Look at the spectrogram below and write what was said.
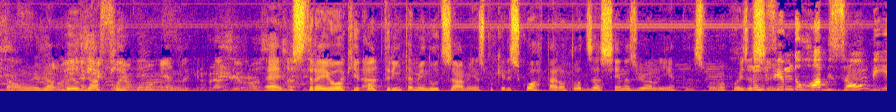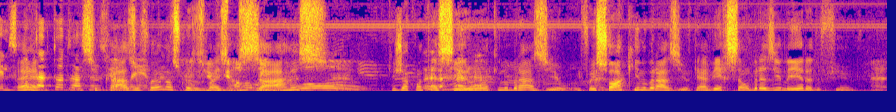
Então eu já, eu já já chegou em fico. algum momento aqui no Brasil? É, ele estreou aqui com pirata? 30 minutos a menos porque eles cortaram todas as cenas violentas. Foi uma coisa Num assim. filme do Rob Zombie, eles é, contaram todas as esse cenas caso foi uma das coisas mais bizarras Uou. que já aconteceram aqui no Brasil. E foi só aqui no Brasil. Tem a versão brasileira do filme. É.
